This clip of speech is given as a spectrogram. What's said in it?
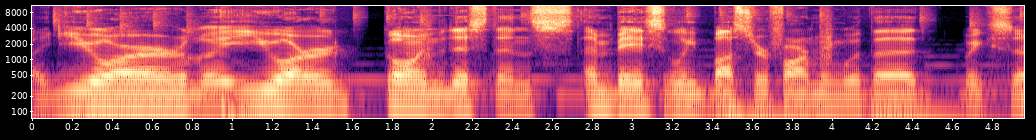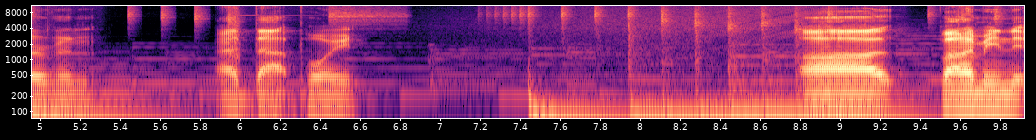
Like you are you are going the distance and basically buster farming with a quick servant at that point uh, but I mean,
